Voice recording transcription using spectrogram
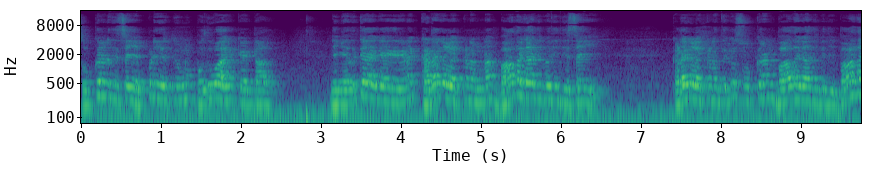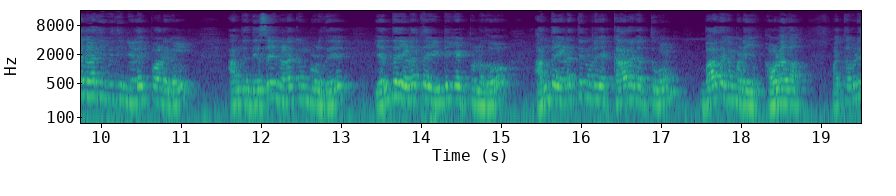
சுக்கர திசை எப்படி இருக்கும்னு பொதுவாக கேட்டால் நீங்க எதுக்காக கேட்குறீங்கன்னா கடக லக்கணம்னா பாதகாதிபதி திசை. கடக லக்கணத்துக்கு சுக்கிரன் பாதகாதிபதி. பாதகாதிபதி நிலைப்பாடுகள் அந்த திசை நடக்கும் பொழுது எந்த இடத்தை இண்டிகேட் பண்ணதோ அந்த இடத்தினுடைய காரகத்துவம் பாதகம் அடையும் அவ்வளவுதான். மற்றபடி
